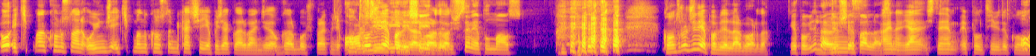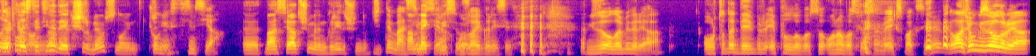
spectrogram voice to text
O ekipman konusunda hani oyuncu ekipmanı konusunda birkaç şey yapacaklar bence de. O kadar boş bırakmayacak. Kontrolcü de yapabilirler şey, bu arada bak. Düşünsene Apple Mouse. Kontrolcü de yapabilirler bu arada. Yapabilirler öyle bir şey yaparlarsa. Aynen yani işte hem Apple TV'de O kullanılacak Apple hem estetiğine oyunda. de yakışır biliyor musun oyun? Çok iyi. Simsiyah. Evet ben siyah düşünmedim gri düşündüm. Ciddi mi? Ben Mac simsiyah. grisi böyle. Uzay grisi. güzel olabilir ya. Ortada dev bir Apple logosu. Ona basıyorsun ve Xbox gibi. Valla çok güzel olur ya.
